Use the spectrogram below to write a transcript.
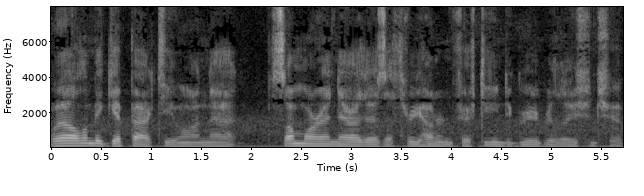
well, let me get back to you on that somewhere in there there's a 315 degree relationship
